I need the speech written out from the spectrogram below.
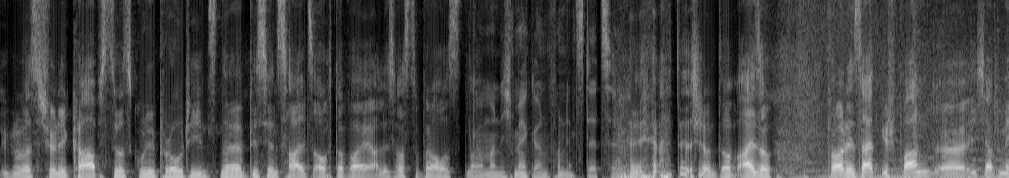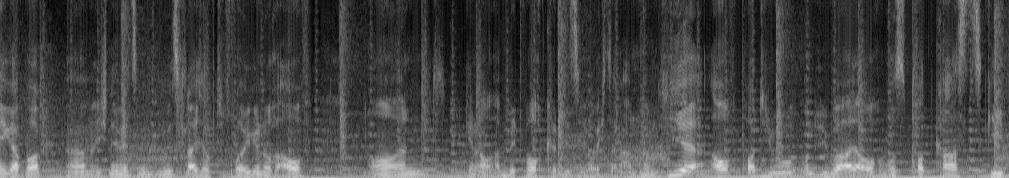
du hast schöne Carbs, du hast gute Proteins, ne? Bisschen Salz auch dabei, alles was du brauchst. Ne? Kann man nicht meckern von den Stats her. ja, das ist schon top. Also, Freunde, seid gespannt. Äh, ich habe mega Bock. Ähm, ich nehme jetzt mit Louis gleich auch die Folge noch auf. Und genau, am Mittwoch könnt ihr sie euch dann anhören. Hier auf PodU und überall auch, wo es Podcasts gibt.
